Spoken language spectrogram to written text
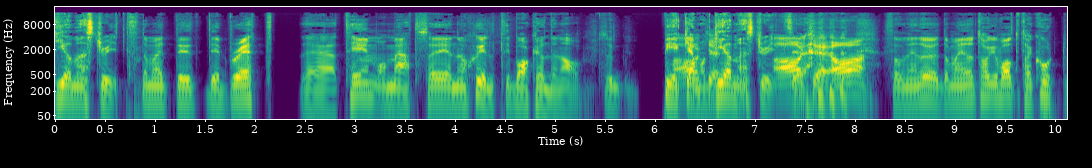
Gilman Street. De har, det, det är Brett, det är Tim och Matt, så är det en skylt i bakgrunden av. Så pekar Ja, mot okej. Gilman Street. Okej, jag. ja. Så de, ändå, de har ändå tagit, valt att ta kort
